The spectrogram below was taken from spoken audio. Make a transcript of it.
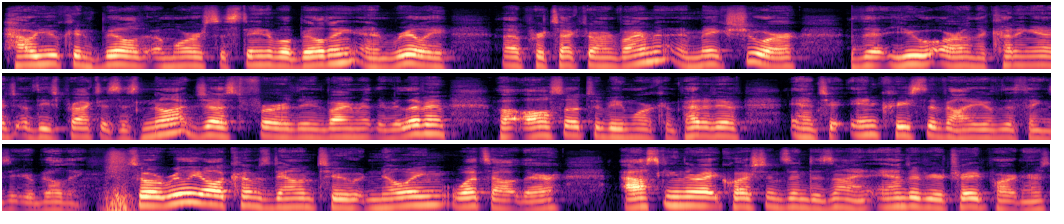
how you can build a more sustainable building and really uh, protect our environment and make sure that you are on the cutting edge of these practices, not just for the environment that we live in, but also to be more competitive and to increase the value of the things that you're building. So it really all comes down to knowing what's out there asking the right questions in design and of your trade partners,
